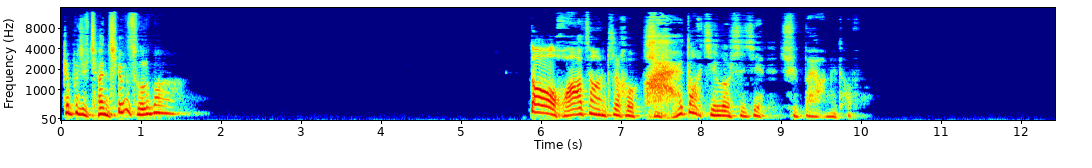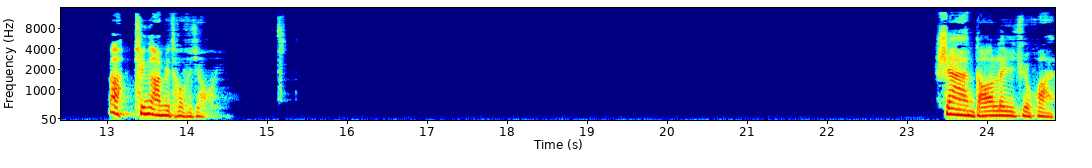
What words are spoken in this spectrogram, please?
这不就讲清楚了吗？到华藏之后，还到极乐世界去拜阿弥陀佛，啊，听阿弥陀佛教诲。善导那一句话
